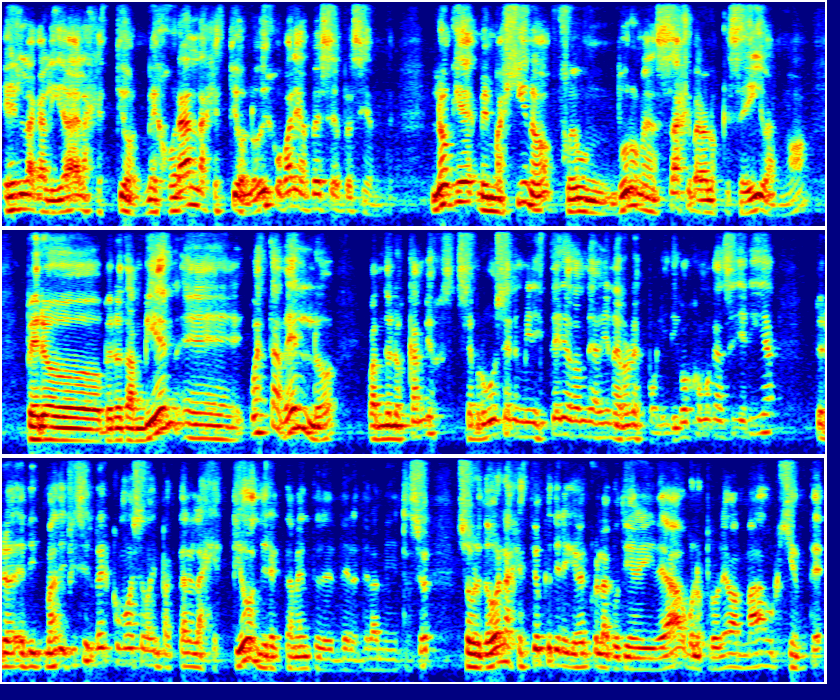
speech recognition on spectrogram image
es la calidad de la gestión, mejorar la gestión. Lo dijo varias veces el presidente. Lo que me imagino fue un duro mensaje para los que se iban, ¿no? Pero, pero también eh, cuesta verlo cuando los cambios se producen en ministerios donde habían errores políticos como Cancillería pero es más difícil ver cómo eso va a impactar en la gestión directamente de, la administración, sobre todo en la gestión que tiene que ver con la cotidianidad o con los problemas más urgentes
